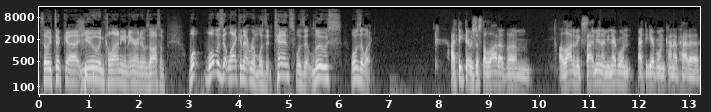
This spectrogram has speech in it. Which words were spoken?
So he took uh, you and Kalani and Aaron. It was awesome. What, what was it like in that room? Was it tense? Was it loose? What was it like? I think there was just a lot of um, a lot of excitement. I mean, everyone. I think everyone kind of had a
